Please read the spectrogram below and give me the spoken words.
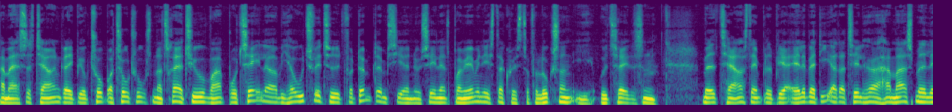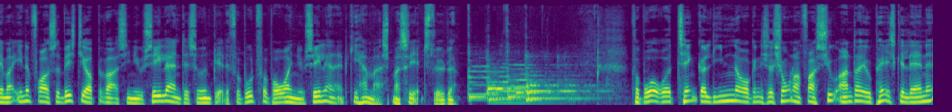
Hamas' terrorangreb i oktober 2023 var brutale, og vi har utvetydigt fordømt dem, siger New Zealands premierminister Christopher Luxon i udtalelsen. Med terrorstemplet bliver alle værdier, der tilhører Hamas-medlemmer indefrosset, hvis de opbevares i New Zealand. Desuden bliver det forbudt for borgere i New Zealand at give Hamas materiel støtte. Forbrugerrådet Tænk og lignende organisationer fra syv andre europæiske lande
